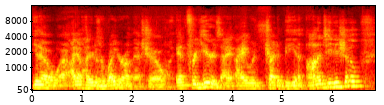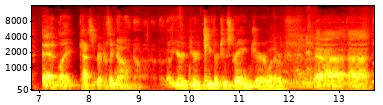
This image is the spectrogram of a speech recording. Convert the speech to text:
You know, uh, I got hired as a writer on that show, and for years I, I would try to be on a TV show, and like casting director was like, no, no, no, no, no, no, your your teeth are too strange or whatever. Uh, uh,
